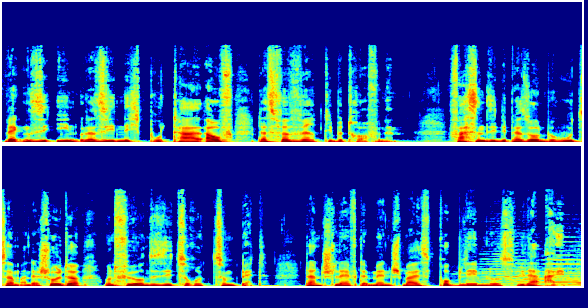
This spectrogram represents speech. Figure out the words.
wecken Sie ihn oder sie nicht brutal auf, das verwirrt die Betroffenen. Fassen Sie die Person behutsam an der Schulter und führen Sie sie zurück zum Bett. Dann schläft der Mensch meist problemlos wieder ein.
